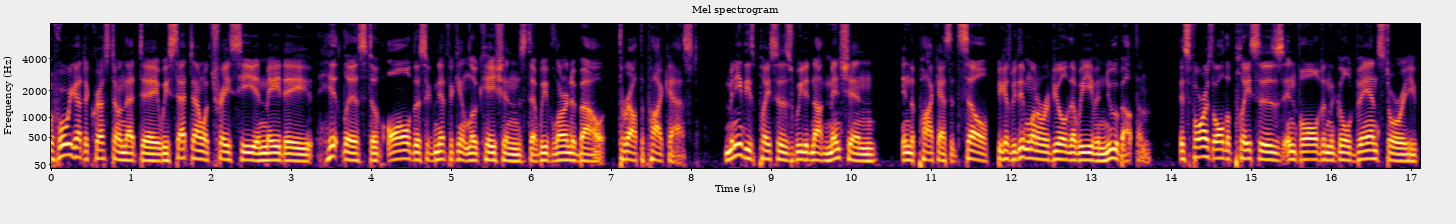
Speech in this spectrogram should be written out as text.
Before we got to Crestone that day, we sat down with Tracy and made a hit list of all the significant locations that we've learned about throughout the podcast. Many of these places we did not mention in the podcast itself because we didn't want to reveal that we even knew about them. As far as all the places involved in the gold van story,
